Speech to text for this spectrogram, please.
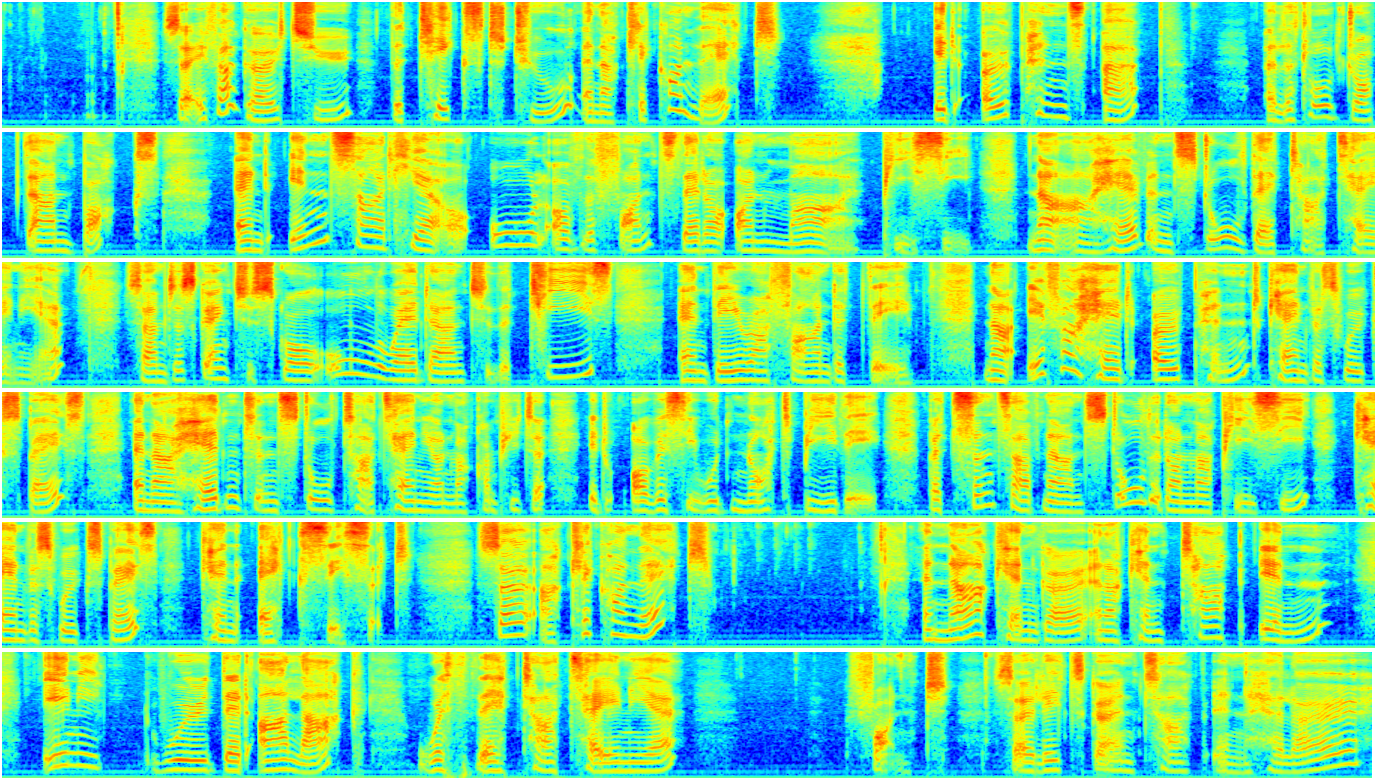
So if I go to the text tool and I click on that, it opens up a little drop down box and inside here are all of the fonts that are on my PC. Now I have installed that Titania so I'm just going to scroll all the way down to the T's and there I find it there. Now if I had opened Canvas Workspace and I hadn't installed Titania on my computer it obviously would not be there but since I've now installed it on my PC Canvas Workspace can access it. So I click on that and now I can go and I can type in any word that I like with that Titania font. So let's go and type in hello.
